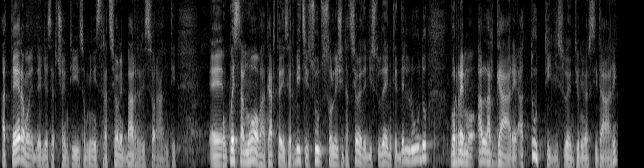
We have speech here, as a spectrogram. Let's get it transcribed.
a Teramo e degli esercenti di somministrazione, bar e ristoranti. E con questa nuova carta dei servizi su sollecitazione degli studenti e dell'UDU vorremmo allargare a tutti gli studenti universitari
